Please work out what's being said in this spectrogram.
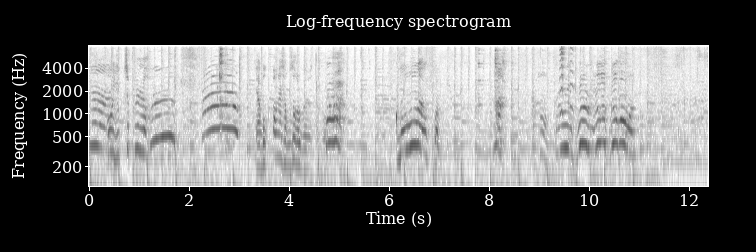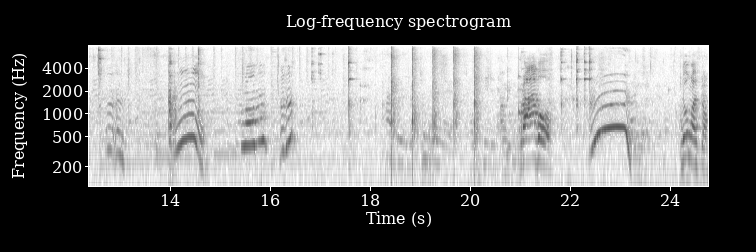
음. 어 육즙 흘러. 야 먹방의 정석을 보여줬다고. 너무 맛있어. 아, 어. 음, 이거 이거 뜨거워. 음, 음. 음! 너무. 음. 브라보! 너무 맛있어.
